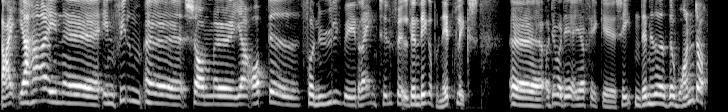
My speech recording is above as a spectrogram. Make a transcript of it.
Nej, jeg har en, øh, en film, øh, som øh, jeg opdagede for nylig ved et rent tilfælde. Den ligger på Netflix, øh, og det var der, jeg fik øh, set den. Den hedder The Wonder.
